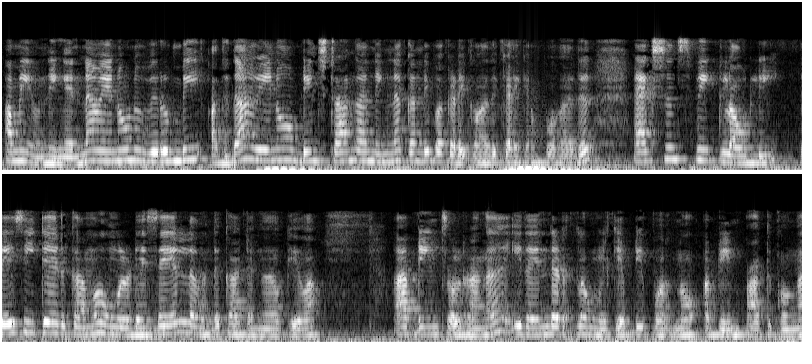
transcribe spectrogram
அமையும். நீங்க என்ன வேணும்னு விரும்பி அதுதான் வேணும் அப்படின்னு ஸ்ட்ராங்கா இருந்தீங்கன்னா கண்டிப்பா கிடைக்கும். அது கிடைக்காம போகாது. ஆக்ஷன் ஸ்பீக் லவுட்லி பேசிட்டே இருக்காம உங்களுடைய செயல்ல வந்து காட்டுங்க. ஓகேவா அப்படின்னு சொல்றாங்க. இதை எந்த இடத்துல உங்களுக்கு எப்படி பொருந்தும் அப்படின்னு பார்த்துக்கோங்க.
